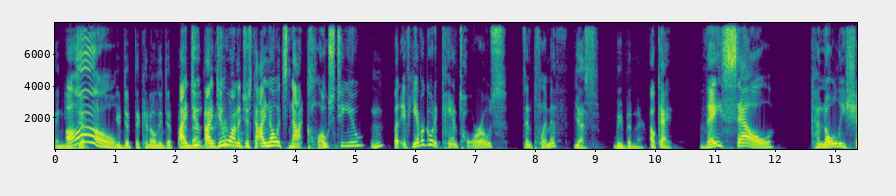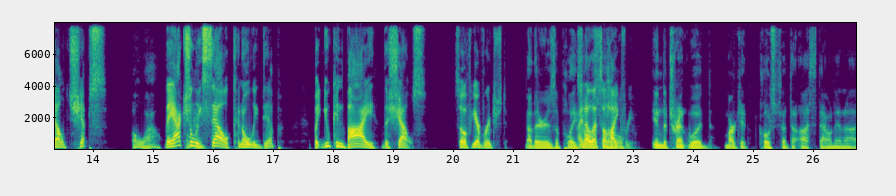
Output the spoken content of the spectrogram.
and you Oh, dip you dip the cannoli dip. I do. I do want to just. I know it's not close to you, Mhm. but if you ever go to Cantoro's, it's in Plymouth. yes, we've been there. Okay, they sell cannoli shell chips. Oh wow, They actually Okay. sell cannoli dip, but you can buy the shells. So if you're ever interested, now there is a place. I know that's a hike for you. in the Trentwood market close to, to us down in uh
